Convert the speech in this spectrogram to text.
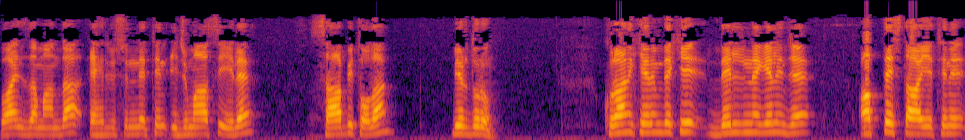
ve aynı zamanda ehli sünnetin icması ile sabit olan bir durum. Kur'an-ı Kerim'deki deliline gelince abdest ayetini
